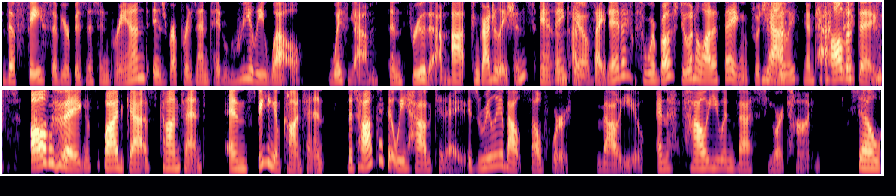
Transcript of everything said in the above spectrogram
the face of your business and brand is represented really well with yeah. them and through them. Uh, congratulations. And Thank I'm excited. So we're both doing a lot of things, which yeah. is really fantastic. All the things. All the things, podcast, content. And speaking of content, the topic that we have today is really about self worth value and how you invest your time. So,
